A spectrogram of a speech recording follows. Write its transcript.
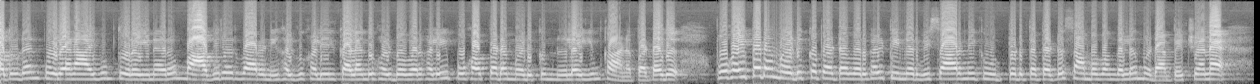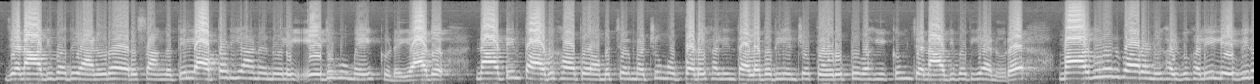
அதுடன் புலனாய்வும் துறையினரும் மாவீரர் வார நிகழ்வுகளில் கலந்து கொள்பவர்களை புகைப்படம் எடுக்கும் நிலையும் காணப்பட்டது. புகைப்படம் எடுக்கப்பட்டவர்கள் பின்னர் விசாரணைக்கு உட்படுத்தப்பட்டு சம்பவங்களும் இடம்பெற்றன. ஜனாதிபதி அனுர அரசாங்கத்தில் அப்படியான நிலை எதுவுமே கிடையாது. நாட்டின் பாதுகாப்பு அமைச்சர் மற்றும் முப்படைகளின் தளபதி என்ற பொறுப்பு வகிக்கும் ஜனாதிபதி அனுர மாவீரர் வார நிகழ்வுகளில் எவ்வித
